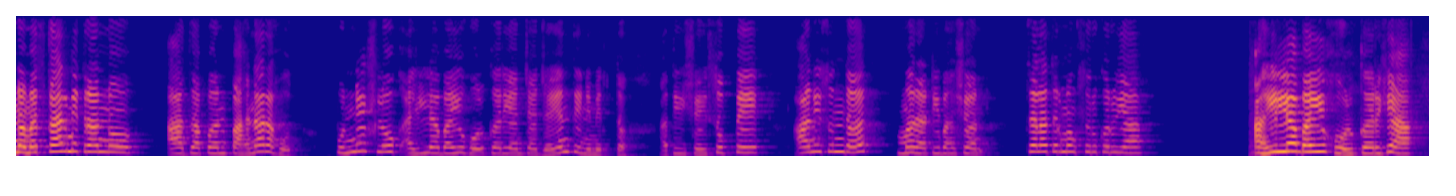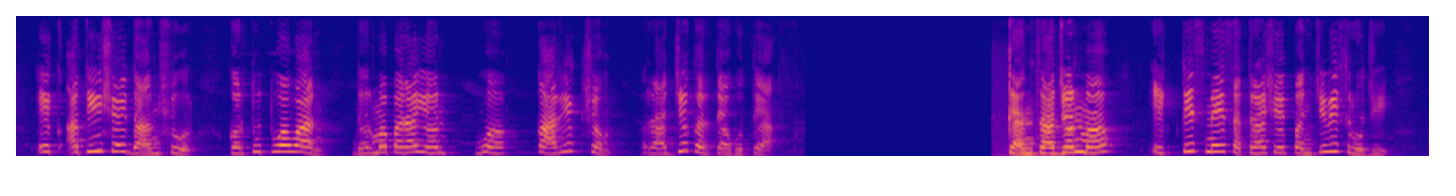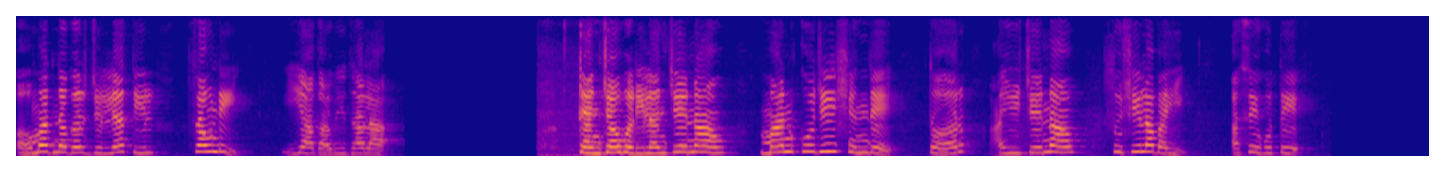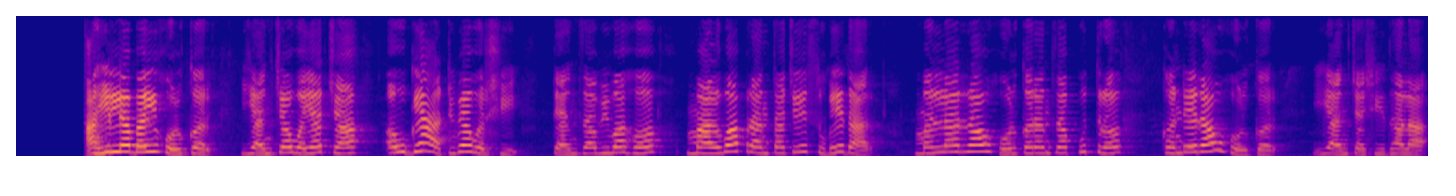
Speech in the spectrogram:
नमस्कार मित्रांनो आज आपण पाहणार आहोत पुण्यश्लोक अहिल्याबाई होळकर यांच्या जयंतीनिमित्त. अतिशय सोपे आणि सुंदर मराठी भाषण. चला तर मग सुरू करूया. अहिल्याबाई होळकर ह्या एक अतिशय दानशूर कर्तृत्ववान धर्मपरायण व कार्यक्षम राज्यकर्त्या होत्या. त्यांचा जन्म एकतीस मे सतराशे पंचवीस रोजी अहमदनगर जिल्ह्यातील चौंडी या गावी झाला. त्यांच्या वडिलांचे नाव मानकोजी शिंदे तर आईचे नाव सुशीलाबाई असे होते. अहिल्याबाई होळकर यांच्या वयाच्या अवघ्या आठव्या वर्षी त्यांचा विवाह माळवा प्रांताचे सुभेदार मल्हारराव होळकरांचा पुत्र खंडेराव होळकर यांच्याशी झाला.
